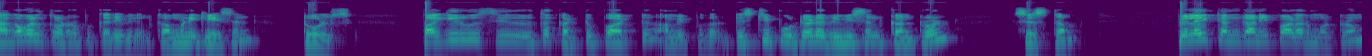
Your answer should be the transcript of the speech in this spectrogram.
தகவல் தொடர்பு கருவிகள் கம்யூனிகேஷன் டூல்ஸ் பகிர்வு சீர்திருத்த கட்டுப்பாட்டு அமைப்புகள் டிஸ்ட்ரிபியூட்டட் ரிவிஷன் கண்ட்ரோல் சிஸ்டம் பிழை கண்காணிப்பாளர் மற்றும்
